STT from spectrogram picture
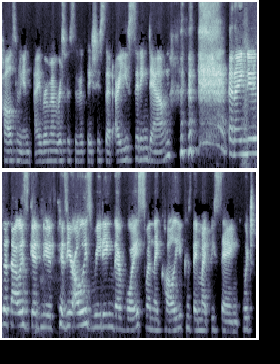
calls me, and I remember specifically, she said, "Are you sitting down?" and I knew that that was good news because you're always reading their voice when they call you because they might be saying, which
